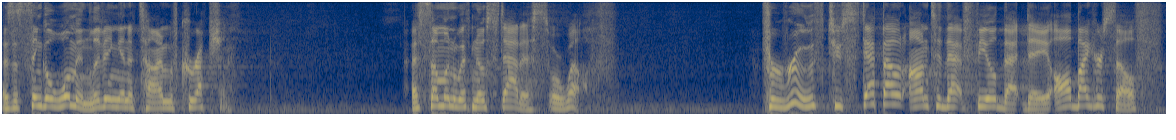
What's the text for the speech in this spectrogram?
as a single woman living in a time of corruption, as someone with no status or wealth. For Ruth to step out onto that field that day all by herself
